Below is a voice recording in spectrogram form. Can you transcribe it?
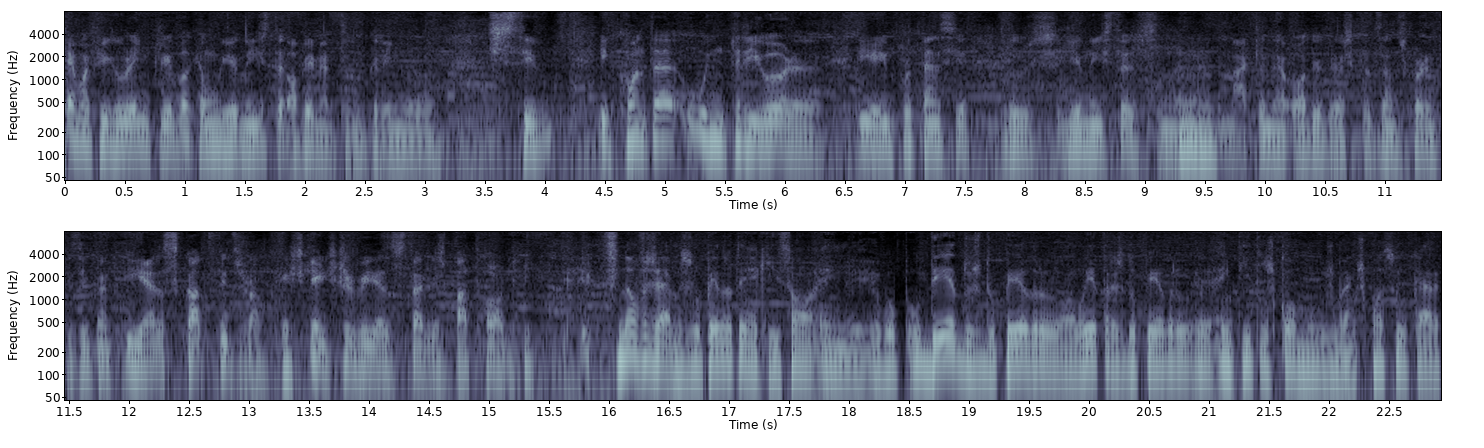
é uma figura incrível, que é um guionista, obviamente um bocadinho excessivo, e conta o interior e a importância dos guionistas na, hum. na máquina audiovisual dos anos 40 e 50. E era Scott Fitzgerald quem escrevia as histórias de Pat Hobby. Se não vejamos, o Pedro tem aqui só em, vou, o dedos do Pedro, ou letras do Pedro, eh, em títulos como Os Brancos com Açúcar,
